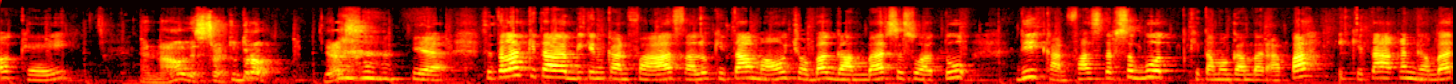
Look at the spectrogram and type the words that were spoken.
Oke, And now let's try to draw. Yes? ya. Setelah kita bikin kanvas, lalu kita mau coba gambar sesuatu di kanvas tersebut. Kita mau gambar apa? Kita akan gambar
